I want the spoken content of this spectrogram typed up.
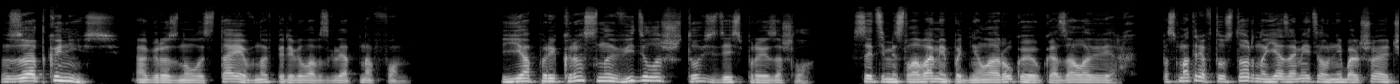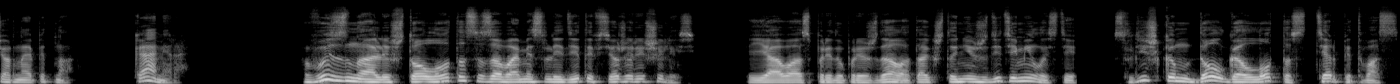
«Заткнись!» — огрызнулась та и вновь перевела взгляд на фон. «Я прекрасно видела, что здесь произошло». С этими словами подняла руку и указала вверх. Посмотрев в ту сторону, я заметил небольшое черное пятно. Камера. Вы знали, что Лотос за вами следит и все же решились. Я вас предупреждала, так что не ждите милости. Слишком долго Лотос терпит вас.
